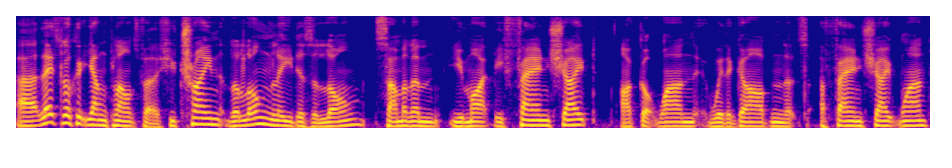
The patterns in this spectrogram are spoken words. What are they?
Uh, let's look at young plants first. You train the long leaders along. Some of them you might be fan shaped. I've got one with a garden that's a fan shaped one.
